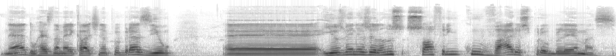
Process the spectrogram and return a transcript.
né, do resto da América Latina para o Brasil. É, e os venezuelanos sofrem com vários problemas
